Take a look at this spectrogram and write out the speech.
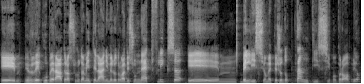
E recuperato assolutamente l'anime, lo trovate su Netflix e mh, bellissimo, mi è piaciuto tantissimo proprio.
